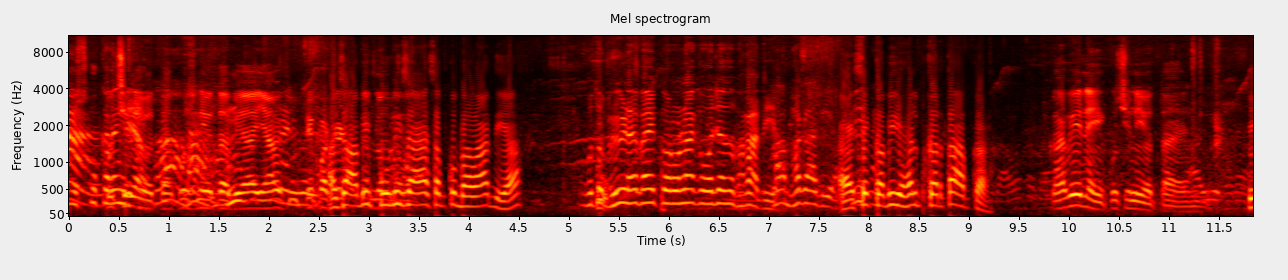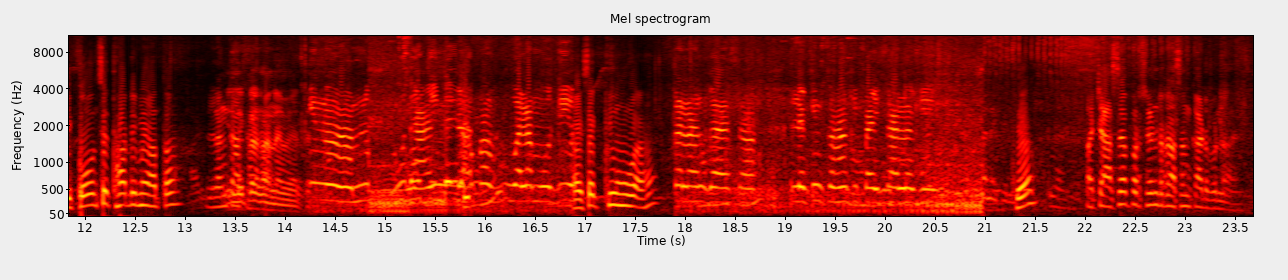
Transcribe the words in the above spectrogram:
किसको कुछ करेंगे? नहीं होता कुछ नहीं होता भैया यहाँ तो अच्छा अभी पुलिस आया सबको भगा दिया? वो तो भीड़ है भाई कोरोना की वजह से भगा दिया। भगा दिया। ऐसे कभी हेल्प करता आपका? कभी नहीं कुछ नहीं होता है। ये कौन से थाली में आता है? लंका खाने में आता है। ऐसा क्यों हुआ है? लेकिन कहाँ की पैसा लगी? क्या? पचास परसेंट राशन कार्ड बना है।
